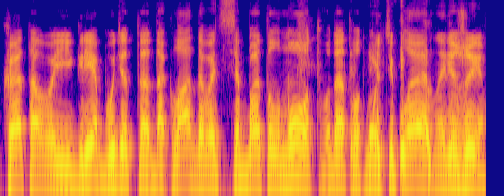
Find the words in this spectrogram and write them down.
к этой игре будет э, докладывать Battle Mode, вот этот вот мультиплеерный режим.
